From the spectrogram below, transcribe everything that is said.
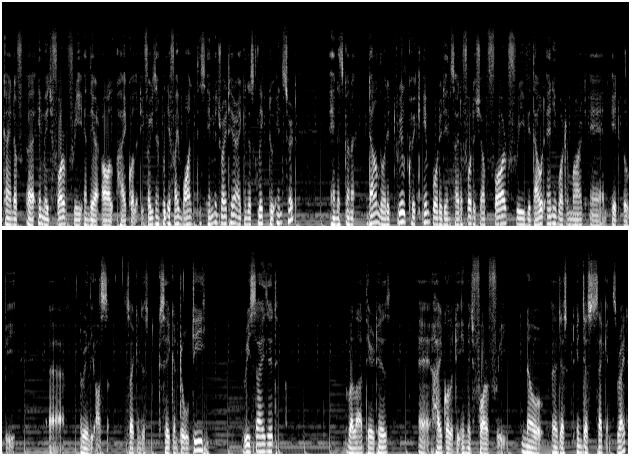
kind of uh, image for free and they are all high quality for example if i want this image right here i can just click to insert and it's gonna download it real quick import it inside of photoshop for free without any watermark and it will be uh, really awesome. So i can just say control t resize it. Voila there it is. A high quality image for free. No uh, just in just seconds right?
